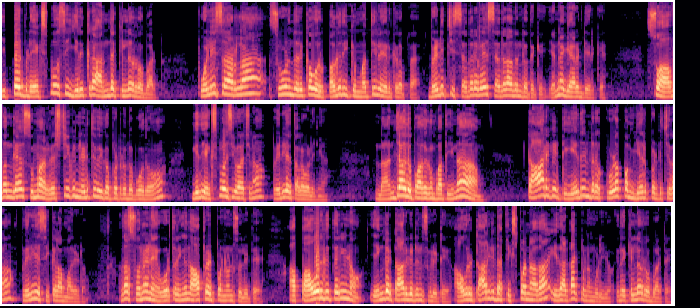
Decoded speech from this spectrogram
இப்போ இப்படி எக்ஸ்ப்ளோசிவ் இருக்கிற அந்த கில்லர் ரோபாட் போலீஸார்லாம் சூழ்ந்திருக்க ஒரு பகுதிக்கு மத்தியில் இருக்கிறப்ப வெடிச்சு செதறவே செதறாதுன்றதுக்கு என்ன கேரண்டி இருக்குது ஸோ அவங்க சும்மா ரெஸ்ட்டுக்கு நிறுத்தி வைக்கப்பட்டிருந்த போதும் இது எக்ஸ்ப்ளோசிவ் ஆச்சுன்னா பெரிய தலைவலிங்க. இந்த அஞ்சாவது பாதகம் பார்த்தீங்கன்னா டார்கெட் எதுன்ற குழப்பம் ஏற்பட்டுச்சுன்னா பெரிய சிக்கலாக மாறிடும். அதான் சொன்னேனே ஒருத்தர் இங்கேருந்து ஆப்ரேட் பண்ணணும்னு சொல்லிட்டு. அப்போ அவருக்கு தெரியணும் எங்கே டார்கெட்டுன்னு சொல்லிட்டு. அவர் டார்கெட்டை ஃபிக்ஸ் பண்ணாதான் இதை அட்டாக் பண்ண முடியும் இந்த கில்லர் ரோபாட்டு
